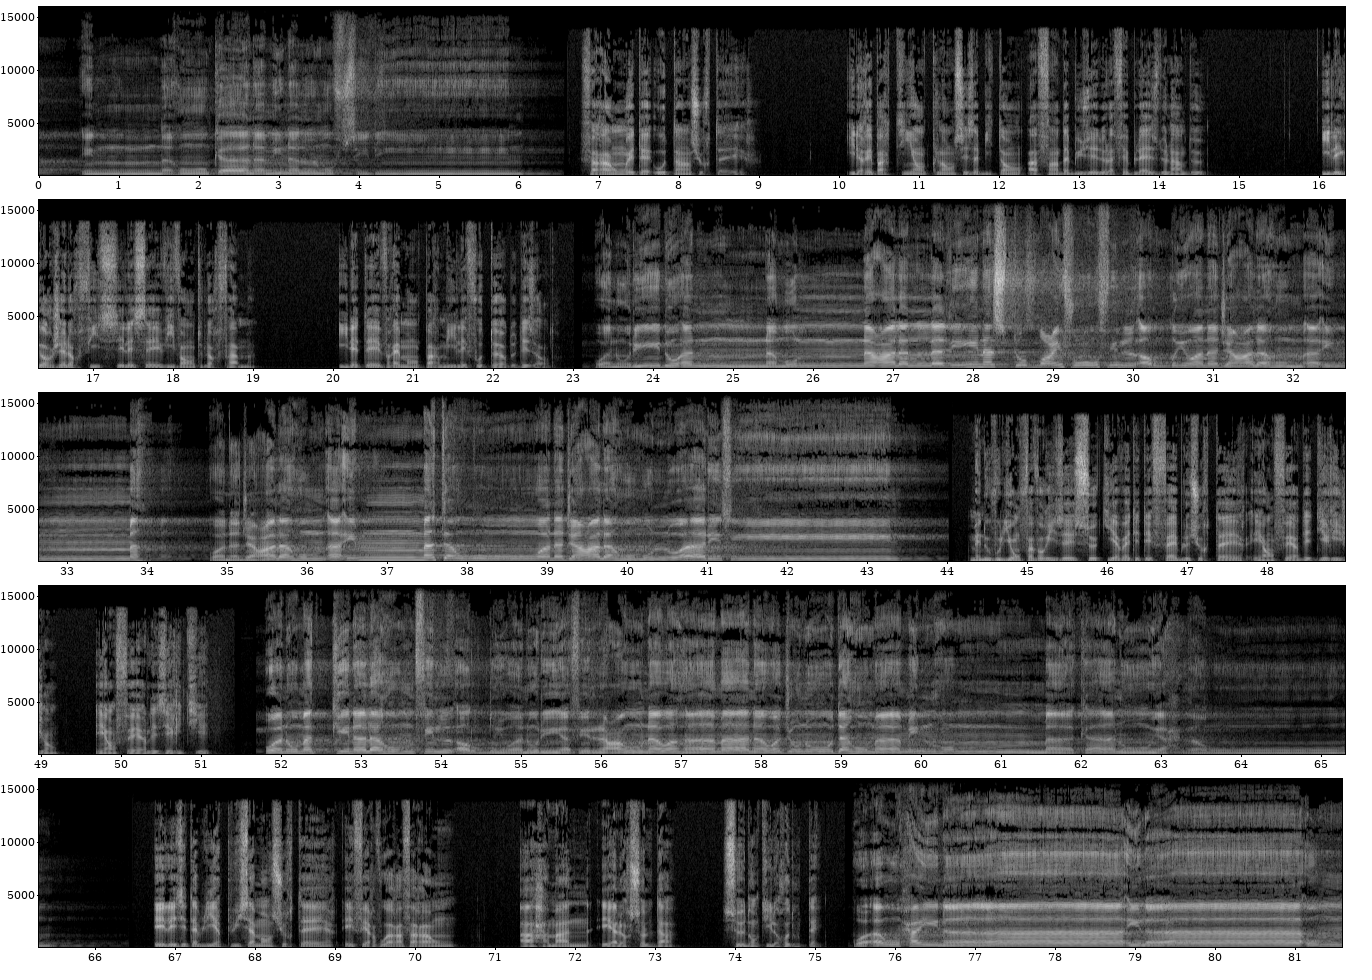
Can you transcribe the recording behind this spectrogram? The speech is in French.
إنه كان من المفسدين Pharaon était hautain sur terre. Il répartit en clans ses habitants afin d'abuser de la faiblesse de l'un d'eux. Il égorgeait leurs fils et laissait vivantes leurs femmes. Il était vraiment parmi les fauteurs de désordre. ونريد أن نمن على الذين استضعفوا في الأرض ونجعلهم أئمة ونجعلهم أئمة ونجعلهم الوارثين Mais nous voulions favoriser ceux qui avaient été faibles sur terre et en faire des dirigeants et en faire les héritiers. ونمكن لهم في الأرض ونري فرعون وهامان وجنودهما منهم ما كانوا يحذرون et les établir puissamment sur terre et faire voir à Pharaon, à Haman et à leurs soldats ceux dont ils redoutaient. وأوحينا إلى أم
